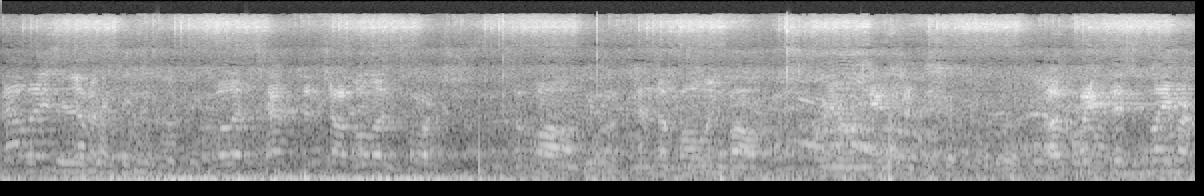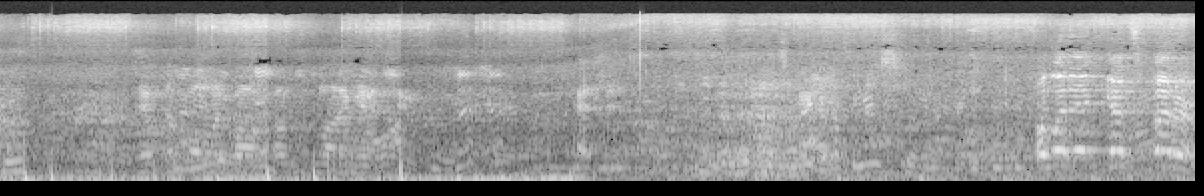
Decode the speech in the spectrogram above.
Now, ladies and gentlemen, we'll attempt to juggle a torch, the ball, and the bowling ball for your amusement. A quick disclaimer. If the bowling ball comes flying at you, catch it. Oh, but it gets better.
